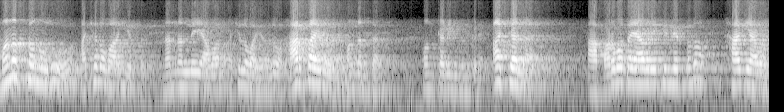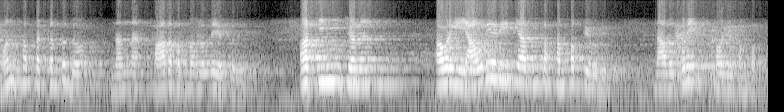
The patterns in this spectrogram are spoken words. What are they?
ಮನಸ್ಸು ಅನ್ನೋದು ಅಚಲವಾಗಿರ್ತದೆ. ನನ್ನಲ್ಲೇ ಯಾವಾಗ ಅಚಲವಾಗಿರೋದು, ಹಾರ್ತಾ ಇರೋದಿಲ್ಲ, ಮಂಗಂತ. ಒಂದ್ ಕಡೆ ಇನ್ನೊಂದ್ ಕಡೆ. ಅಚಲ. ಆ ಪರ್ವತ ಯಾವ ರೀತಿಯಲ್ಲಿ ಇರ್ತದೋ ಹಾಗೆ ಅವರ ಮನಸ್ಸು ಅಂತಕ್ಕಂಥದ್ದು ನನ್ನ ಪಾದ ಪದ್ಮಗಳಲ್ಲೇ ಇರ್ತದೆ. ಅಕಿಂಚನ ಅವರಿಗೆ ಯಾವುದೇ ರೀತಿಯಾದಂಥ ಸಂಪತ್ತು ಇರುವುದಿಲ್ಲ. ನಾವೊಬ್ಬನೇ ಅವರಿಗೆ ಸಂಪತ್ತು.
